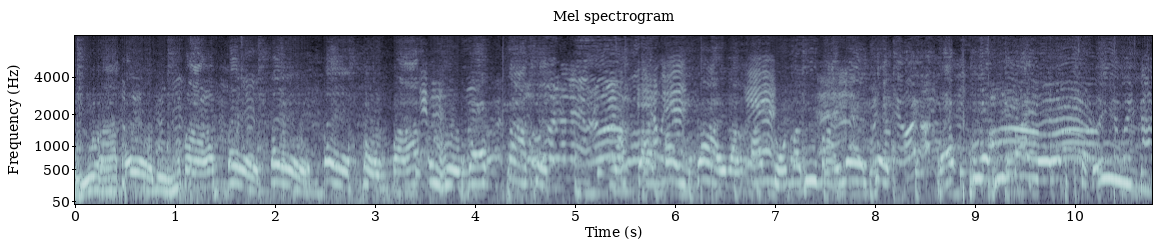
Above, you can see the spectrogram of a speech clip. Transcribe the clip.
นีมาเต้หนีมาครับเต้เต้เต้ส่งมาโอ้โหบอลกล้าเจ็บหลังการไม่ได้หลังปั๊มหมุนมาที่หมายเลขเจ็ดแล้วเพียงที่ไม่เลยครับ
